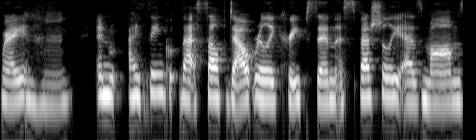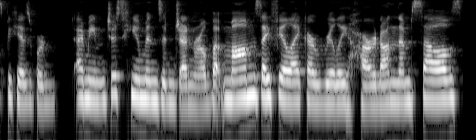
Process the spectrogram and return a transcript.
Right. Mm-hmm. And I think that self doubt really creeps in, especially as moms, because we're, I mean, just humans in general, but moms, I feel like are really hard on themselves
